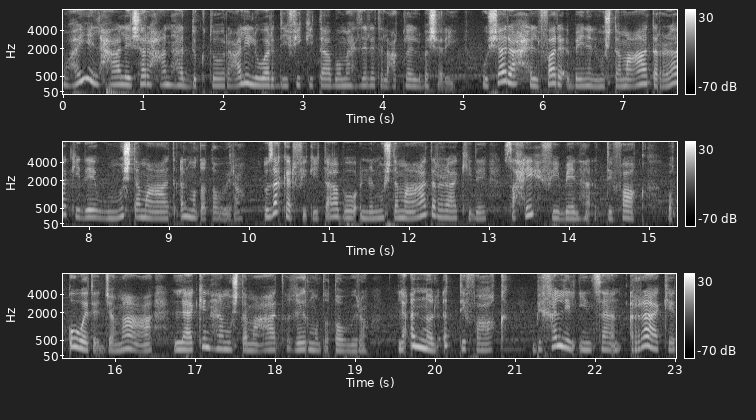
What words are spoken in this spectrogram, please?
وهي الحالة شرح عنها الدكتور علي الوردي في كتابه مهزلة العقل البشري وشرح الفرق بين المجتمعات الراكدة والمجتمعات المتطورة. وذكر في كتابه أن المجتمعات الراكدة صحيح في بينها اتفاق وقوة الجماعة لكنها مجتمعات غير متطورة لأنه الاتفاق بخلي الإنسان راكد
